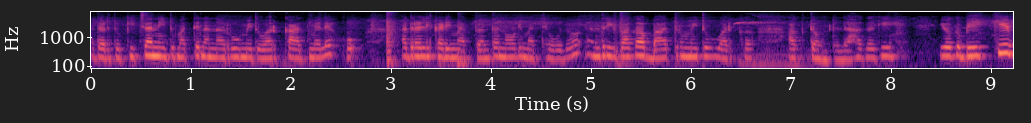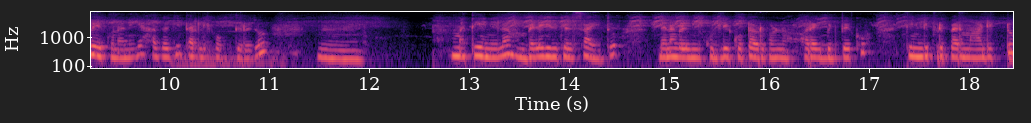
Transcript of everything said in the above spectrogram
ಅದರದ್ದು ಕಿಚನ್ ಇದು ಮತ್ತು ನನ್ನ ರೂಮ್ ಇದು ವರ್ಕ್ ಆದಮೇಲೆ ಹೋ, ಅದರಲ್ಲಿ ಕಡಿಮೆ ಆಗ್ತದೆ ಅಂತ ನೋಡಿ ಮತ್ತೆ ಹೋಗೋದು. ಅಂದರೆ ಇವಾಗ ಬಾತ್ರೂಮ್ ಇದು ವರ್ಕ್ ಆಗ್ತಾ ಉಂಟಲ್ಲ, ಹಾಗಾಗಿ ಇವಾಗ ಬೇಕೇ ಬೇಕು ನನಗೆ, ಹಾಗಾಗಿ ತರಲಿಕ್ಕೆ ಹೋಗ್ತಿರೋದು. ಮತ್ತೇನಿಲ್ಲ ಬೆಳಗ್ಗೆ ಕೆಲಸ ಆಯಿತು. ದನಗಳಿಂದ ಕುಡ್ಲಿ ಕೊಟ್ಟು ಅವ್ರುಗಳನ್ನ ಹೊರಗೆ ಬಿಡಬೇಕು. ತಿಂಡಿ ಪ್ರಿಪೇರ್ ಮಾಡಿಟ್ಟು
